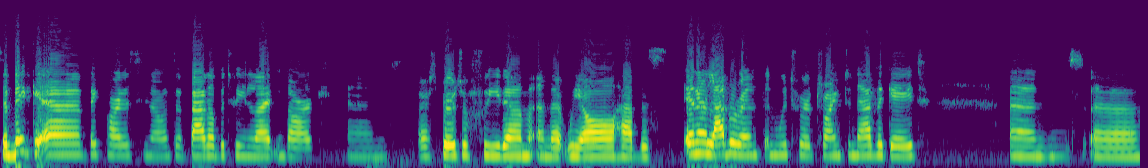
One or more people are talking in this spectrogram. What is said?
the big uh, big part is you know the battle between light and dark and our spiritual freedom and that we all have this inner labyrinth in which we're trying to navigate. And uh,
